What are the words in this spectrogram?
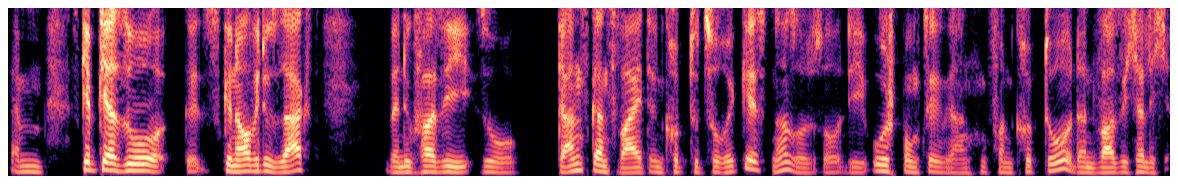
Ähm, es gibt ja so, ist genau wie du sagst, wenn du quasi so ganz, ganz weit in Krypto zurückgehst, ne, so, so die Ursprungsgedanken von Krypto, dann war sicherlich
